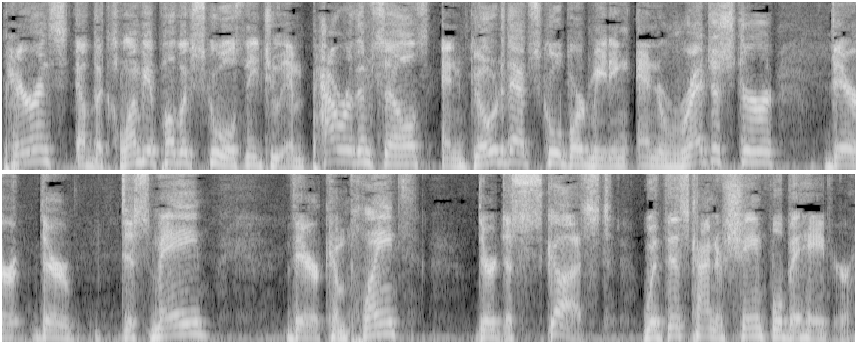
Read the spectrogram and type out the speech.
Parents of the Columbia Public Schools need to empower themselves and go to that school board meeting and register their their dismay, their complaint, their disgust with this kind of shameful behavior.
